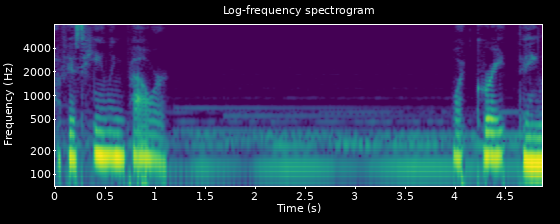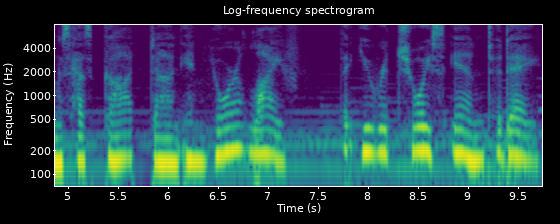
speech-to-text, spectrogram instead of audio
of his healing power. What great things has God done in your life that you rejoice in today?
